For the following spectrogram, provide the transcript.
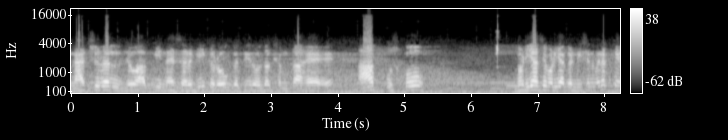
नेचुरल जो आपकी नैसर्गिक रोग गतिरोधक क्षमता है, आप उसको बढ़िया से बढ़िया कंडीशन में रखें।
